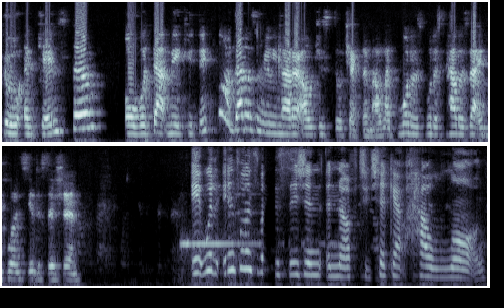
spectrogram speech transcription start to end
go against them, or would that make you think, oh, that doesn't really matter? I'll just still check them out. Like, what is what is how does that influence your decision? It would influence my decision enough to check out how long.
